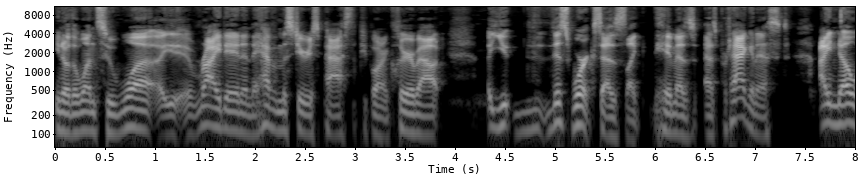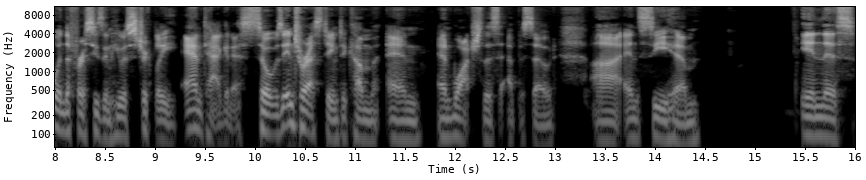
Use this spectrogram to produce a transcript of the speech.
You know, the ones who wa- uh, ride in and they have a mysterious past that people aren't clear about. Uh, you, this works as like him as as protagonist. I know in the first season he was strictly antagonist, so it was interesting to come and and watch this episode uh, and see him in this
